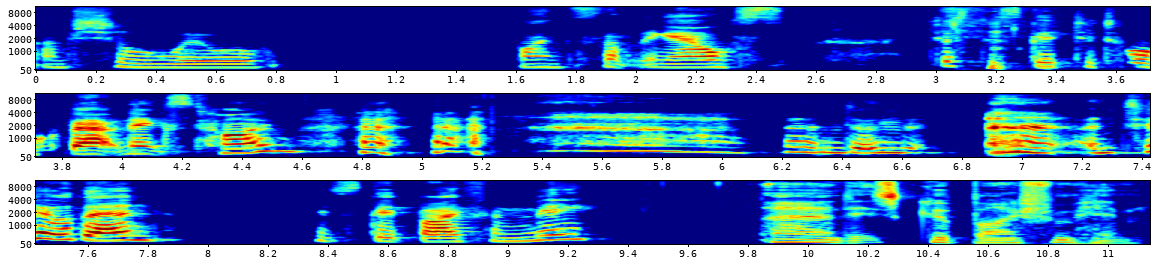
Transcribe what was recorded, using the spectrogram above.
I'm sure we'll find something else just as good to talk about next time. and, and until then, it's goodbye from me. And it's goodbye from him.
